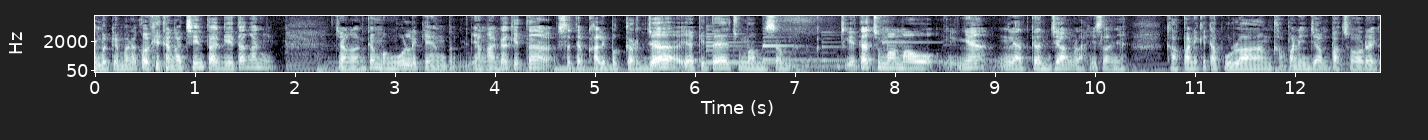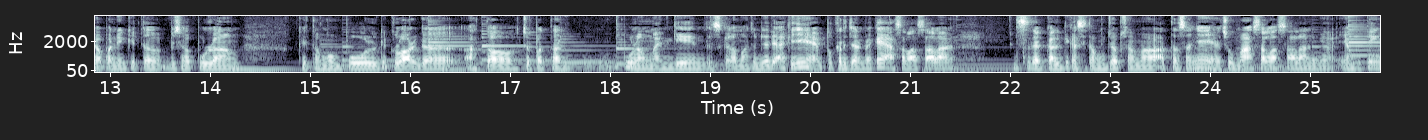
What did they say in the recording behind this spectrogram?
Bagaimana kalau kita nggak cinta kita kan jangankan mengulik yang yang ada kita setiap kali bekerja ya kita cuma bisa kita cuma maunya ngeliat ke jam lah istilahnya kapan nih kita pulang, kapan nih jam 4 sore, kapan nih kita bisa pulang, kita ngumpul di keluarga atau cepetan pulang main game dan segala macam. Jadi akhirnya ya pekerjaan mereka ya asal-asalan. Setiap kali dikasih tanggung jawab sama atasannya ya cuma asal-asalan. Yang penting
